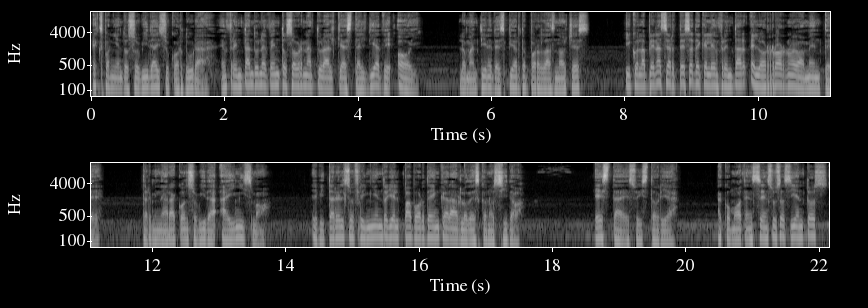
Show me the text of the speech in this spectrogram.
exponiendo su vida y su cordura, enfrentando un evento sobrenatural que hasta el día de hoy lo mantiene despierto por las noches y con la plena certeza de que el enfrentar el horror nuevamente terminará con su vida ahí mismo, evitar el sufrimiento y el pavor de encarar lo desconocido. Esta es su historia. Acomódense en sus asientos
